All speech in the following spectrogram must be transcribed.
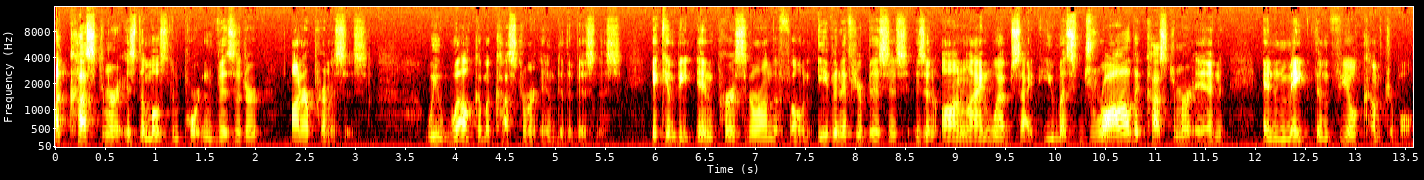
A customer is the most important visitor on our premises. We welcome a customer into the business. It can be in person or on the phone. Even if your business is an online website, you must draw the customer in and make them feel comfortable.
